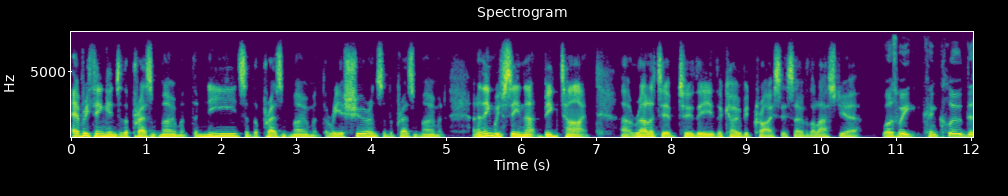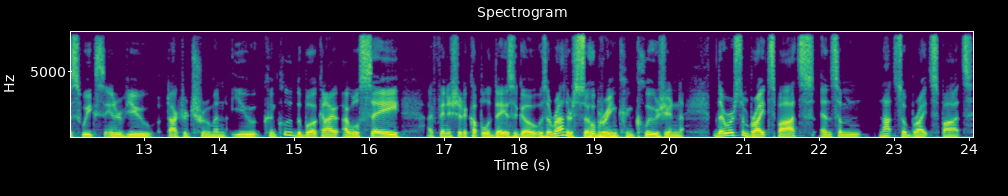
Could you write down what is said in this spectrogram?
everything into the present moment, the needs of the present moment, the reassurance of the present moment. And I think we've seen that big time uh, relative to the, the COVID crisis over the last year. Well, as we conclude this week's interview, Dr. Trueman, you conclude the book, and I, I, will say I finished it a couple of days ago. It was a rather sobering conclusion. There were some bright spots and some not so bright spots.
